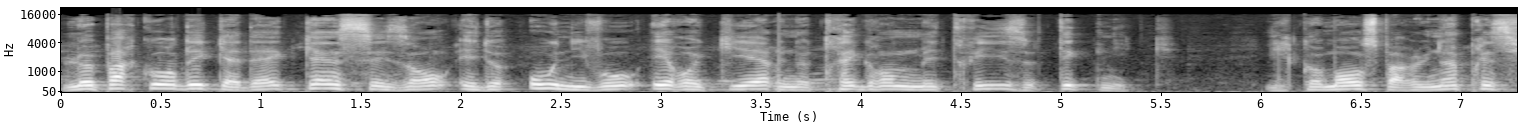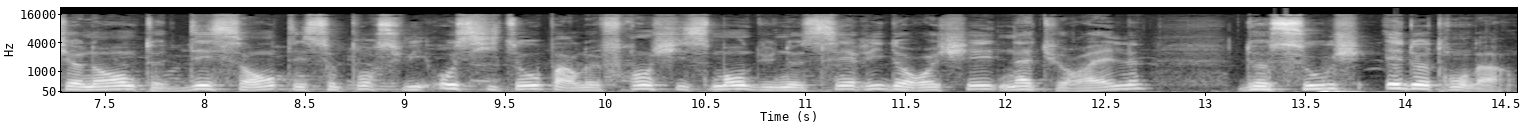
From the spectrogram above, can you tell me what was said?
Le parcours des cadets, 15-16 ans, est de haut niveau et requiert une très grande maîtrise technique. Il commence par une impressionnante descente et se poursuit aussitôt par le franchissement d'une série de rochers naturels, de souches et de troncs d'arbres.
